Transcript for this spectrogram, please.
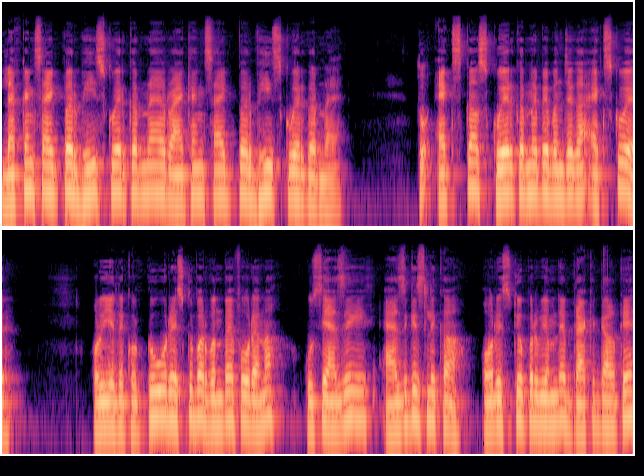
left hand side पर भी स्क्वायर करना है राइट हैंड साइड पर भी स्क्वायर करना है। तो एक्स का स्क्वायर करने पे बन जाएगा एक्स स्क्वायर। और ये देखो टू रेस के ऊपर वन बाय फोर है ना, उसे एज एज इज़ लिखा? और इसके ऊपर भी हमने ब्रैकेट डाल के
